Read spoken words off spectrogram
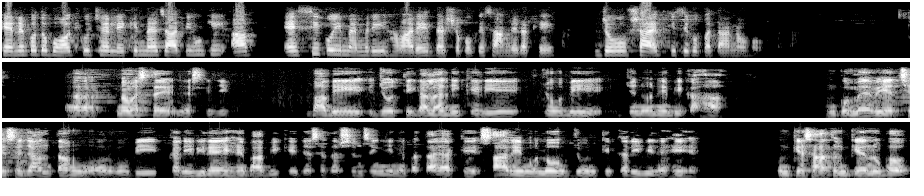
कहने को तो बहुत कुछ है लेकिन मैं चाहती हूँ कि आप ऐसी कोई मेमोरी हमारे दर्शकों के सामने रखें जो शायद किसी को पता ना हो। आ, नमस्ते जयश्री जी। भाभी ज्योति कालानी के लिए जो भी जिन्होंने भी कहा उनको मैं भी अच्छे से जानता हूँ और वो भी करीबी रहे हैं भाभी के, जैसे दर्शन सिंह जी ने बताया कि सारे वो लोग जो उनके करीबी रहे हैं, उनके साथ उनके अनुभव।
